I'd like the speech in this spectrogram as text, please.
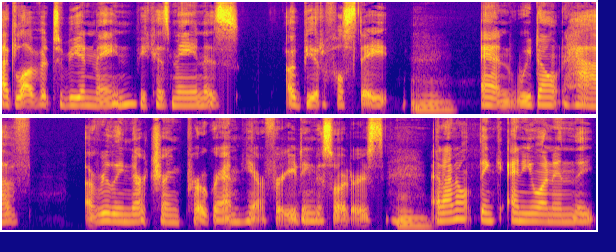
I'd love it to be in Maine because Maine is a beautiful state. Mm. And we don't have a really nurturing program here for eating disorders. Mm. And I don't think anyone in the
